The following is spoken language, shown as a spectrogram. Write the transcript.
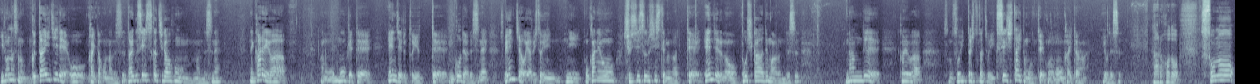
いろんなその具体事例を書いた本なんです。だいぶ性質が違う本なんですね。で彼があの設けてエンジェルといって向こうではですねベンチャーをやる人にお金を出資するシステムがあってエンジェルの投資家でもあるんです。なんで彼はそのそういった人たちを育成したいと思ってこの本を書いたようです。なるほど。その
